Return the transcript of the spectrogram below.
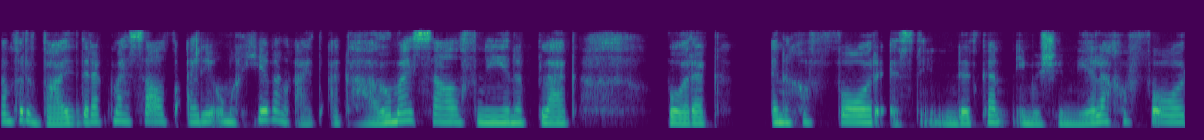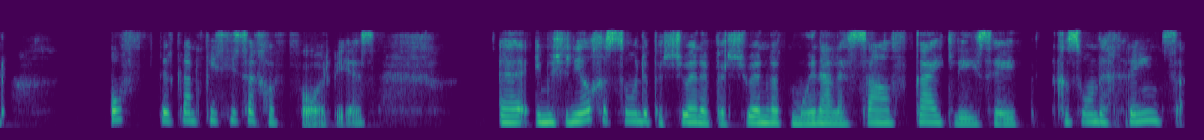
dan verwyder ek myself uit die omgewing uit. Ek hou myself nie in 'n plek waar ek in gevaar is nie. En dit kan emosionele gevaar of dit kan fisiese gevaar wees. 'n Emosioneel gesonde persoon, 'n persoon wat mooi na hulle self kyk, lees het gesonde grense.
